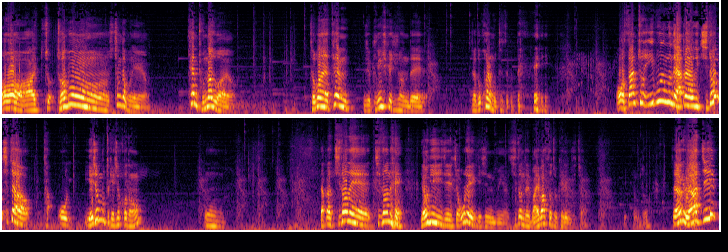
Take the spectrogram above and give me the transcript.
어, 아, 저, 저분 시청자분이에요. 템 존나 좋아요. 저번에 템 이제 구경시켜 주셨는데 제가 녹화를 못했어요 그때. 어, 산초 이분 근데 약간 여기 지던 진짜 자, 어, 예전부터 계셨거든. 어. 약간 지던에 지던에 여기 이제 진짜 오래 계신 분이야. 지던데 많이 봤어 저 캐릭터 진짜. 이 정도. 자 여기 왜 왔지?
